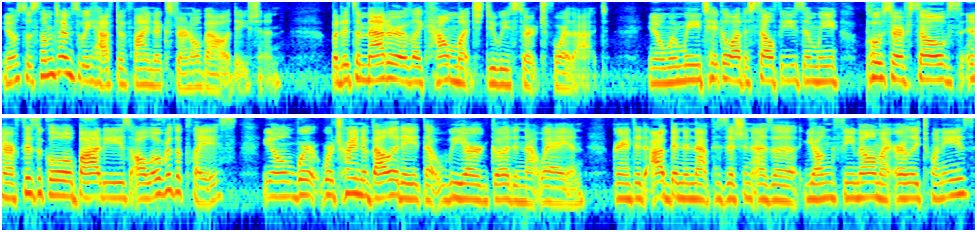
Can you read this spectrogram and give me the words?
You know so sometimes we have to find external validation but it's a matter of like how much do we search for that? You know when we take a lot of selfies and we post ourselves in our physical bodies all over the place you know we're, we're trying to validate that we are good in that way. And granted i've been in that position as a young female in my early 20s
